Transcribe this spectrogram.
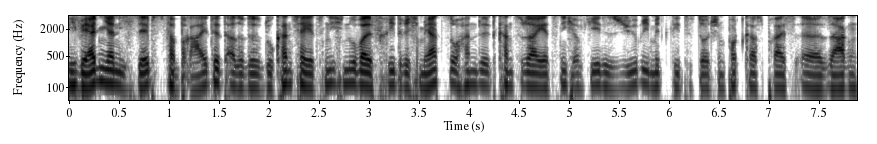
die werden ja nicht selbst verbreitet. Also du, du kannst ja jetzt nicht nur, weil Friedrich Merz so handelt, kannst du da jetzt nicht auf jedes Jurymitglied des Deutschen Podcastpreis äh, sagen,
